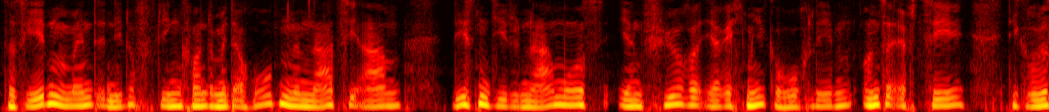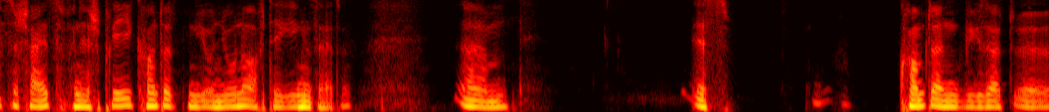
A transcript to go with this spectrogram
das jeden Moment in die Luft fliegen konnte. Mit erhobenem Nazi-Arm ließen die Dynamos ihren Führer Erich Mielke hochleben. Unser FC, die größte Scheiße von der Spree, konterten die Unioner auf der Gegenseite. Ähm, es kommt dann, wie gesagt, äh,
